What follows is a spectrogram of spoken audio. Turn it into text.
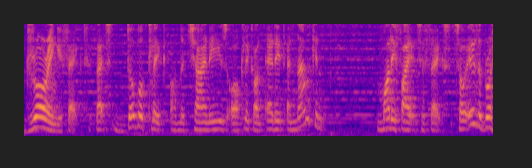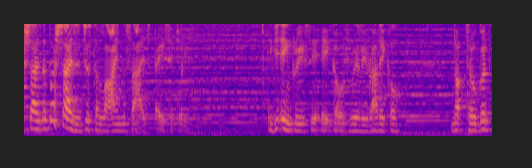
drawing effect. Let's double click on the Chinese or click on edit and now we can modify its effects. So it is a brush size. The brush size is just a line size basically. If you increase it, it goes really radical. Not so good.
